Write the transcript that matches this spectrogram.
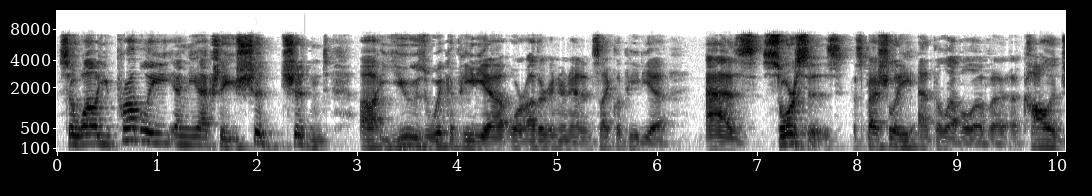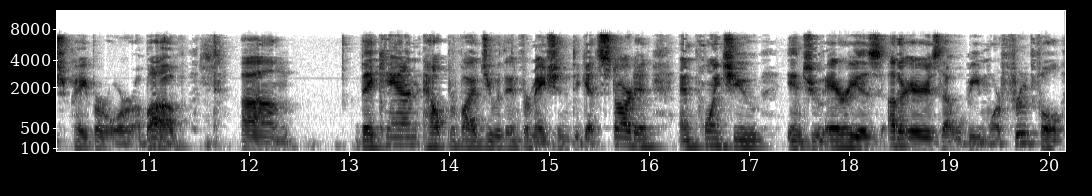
So while you probably, and you actually should, shouldn't uh, use Wikipedia or other internet encyclopedia as sources, especially at the level of a, a college paper or above, um, they can help provide you with information to get started and point you into areas, other areas that will be more fruitful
